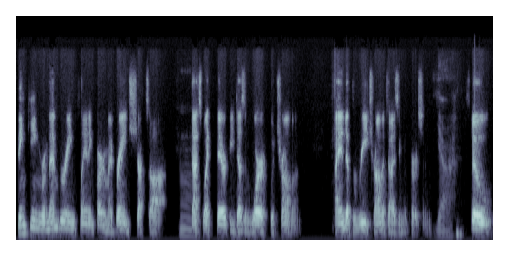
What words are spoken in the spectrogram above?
thinking, remembering, planning part of my brain shuts off. Hmm. That's why therapy doesn't work with trauma. I end up re-traumatizing the person. Yeah. So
